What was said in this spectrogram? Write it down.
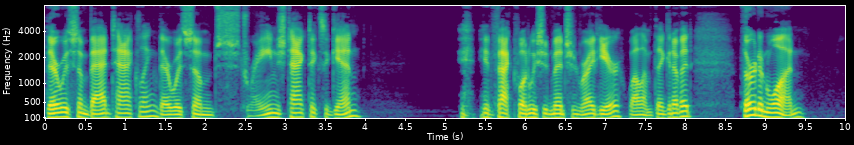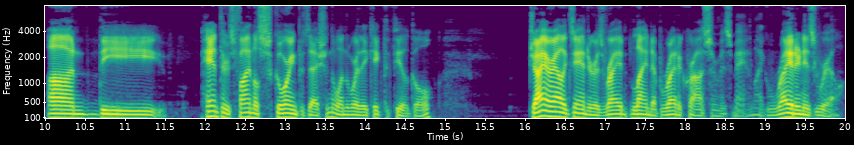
There was some bad tackling. There was some strange tactics again. In fact, one we should mention right here while I'm thinking of it. Third and one on the Panthers' final scoring possession, the one where they kicked the field goal. Jaire Alexander is right lined up right across from his man, like right in his grill.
